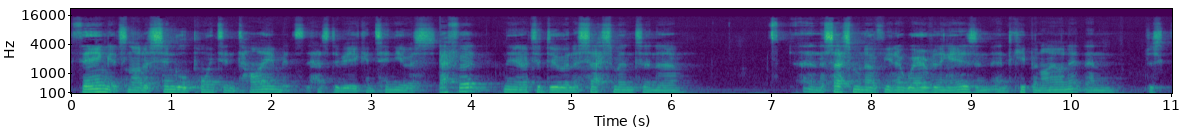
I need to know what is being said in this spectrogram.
thing. It's not a single point in time. It's, it has to be a continuous effort, you know, to do an assessment and a, an assessment of you know where everything is and, and keep an eye on it and just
